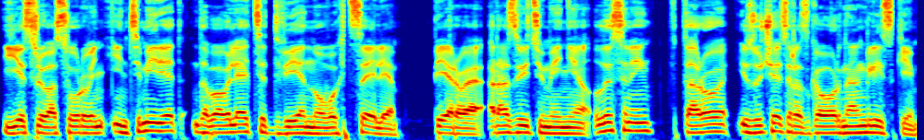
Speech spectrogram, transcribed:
Если у вас уровень Intermediate, добавляйте две новых цели. Первое – развить умение listening. Второе – изучать разговорный английский.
